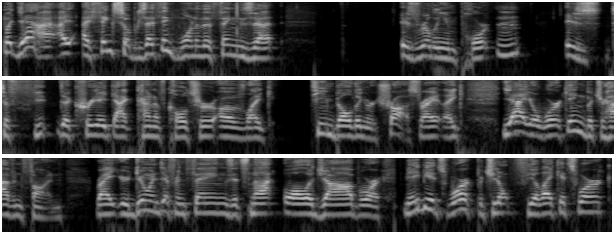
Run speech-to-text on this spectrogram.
But yeah, I, I think so because I think one of the things that is really important is to f- to create that kind of culture of like team building or trust, right? Like, yeah, you're working, but you're having fun, right? You're doing different things. It's not all a job, or maybe it's work, but you don't feel like it's work,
